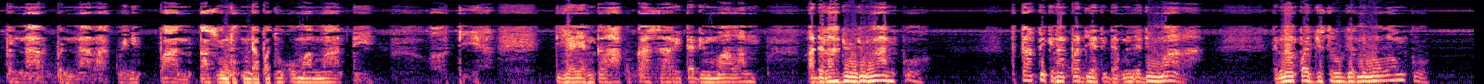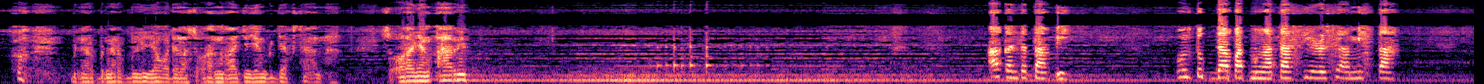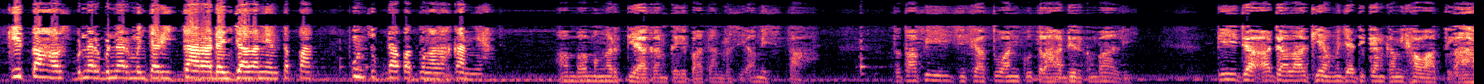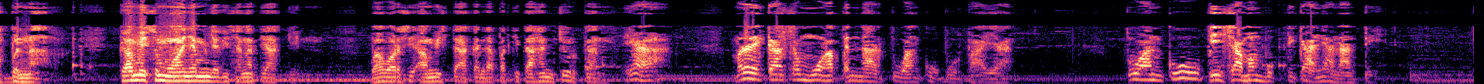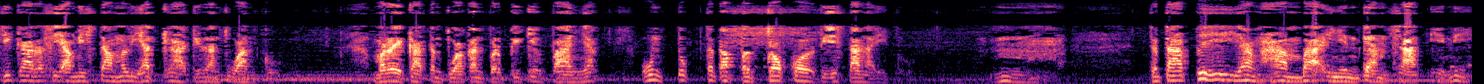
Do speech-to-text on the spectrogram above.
Benar-benar aku ini pantas untuk mendapat hukuman mati. Oh, dia, dia yang telah aku kasari tadi malam adalah junjunganku. Tetapi kenapa dia tidak menjadi marah? Kenapa justru dia menolongku? Oh, benar-benar beliau adalah seorang raja yang bijaksana. Seorang yang arif. Akan tetapi, untuk dapat mengatasi Resi Amista, kita harus benar-benar mencari cara dan jalan yang tepat untuk dapat mengalahkannya. Hamba mengerti akan kehebatan Resi Amista. Tetapi jika tuanku telah hadir kembali, tidak ada lagi yang menjadikan kami khawatir. Ah, benar. Kami semuanya menjadi sangat yakin bahwa Resi Amista akan dapat kita hancurkan. Ya, mereka semua benar tuanku Purbaya. Tuanku bisa membuktikannya nanti. Jika Resi Amista melihat kehadiran tuanku, mereka tentu akan berpikir banyak untuk tetap bercokol di istana itu. Hmm. Tetapi yang hamba inginkan saat ini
